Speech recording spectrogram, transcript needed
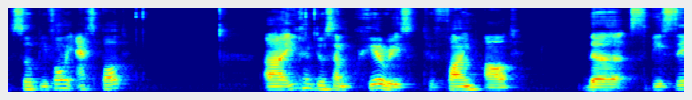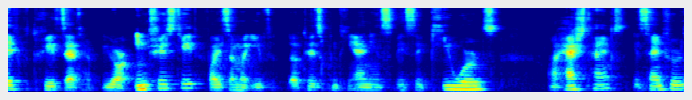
So before we export, uh, you can do some queries to find out the specific tweets that you are interested. For example, if the tweets contain any specific keywords or hashtags, etc.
